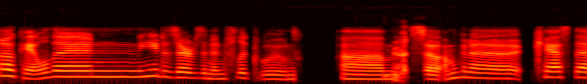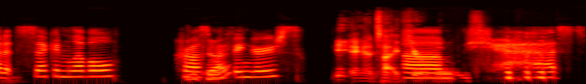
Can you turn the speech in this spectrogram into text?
Okay, well then he deserves an inflict wound. Um, so I'm gonna cast that at second level. Cross my fingers. The anti-cure Um, wounds. yes.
